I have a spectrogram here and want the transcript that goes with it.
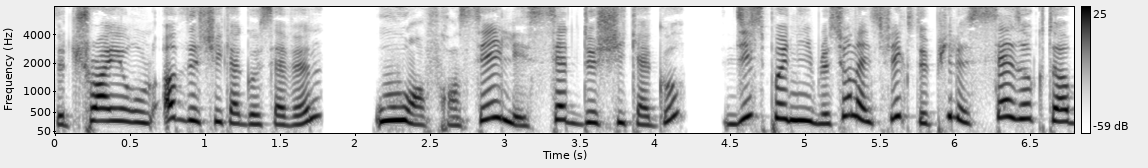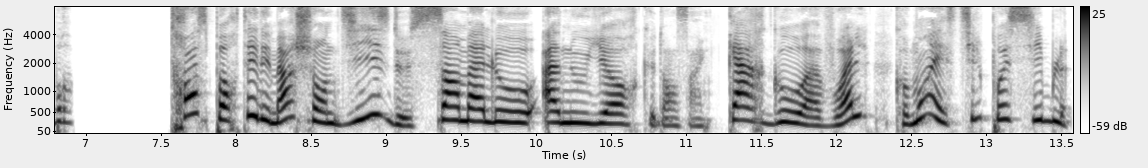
The Trial of the Chicago Seven, ou en français Les 7 de Chicago, disponible sur Netflix depuis le 16 octobre. Transporter des marchandises de Saint-Malo à New York dans un cargo à voile, comment est-il possible?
